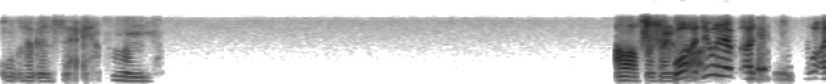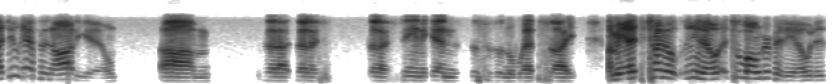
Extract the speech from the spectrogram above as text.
what was I going to say? I lost my train Well, I do have I, well, I do have an audio um, that I that I that I've seen. Again, this is on the website. I mean, it's kind of you know it's a longer video. It is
